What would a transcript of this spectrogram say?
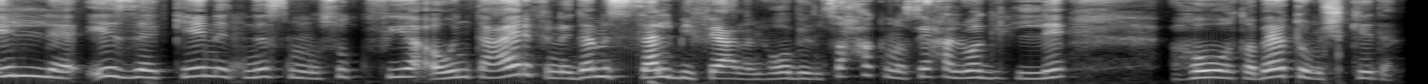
إلا إذا كانت ناس موثوق فيها أو أنت عارف إن ده مش سلبي فعلا هو بينصحك نصيحة لوجه الله هو طبيعته مش كده.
